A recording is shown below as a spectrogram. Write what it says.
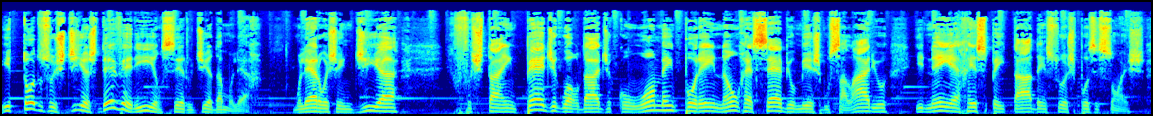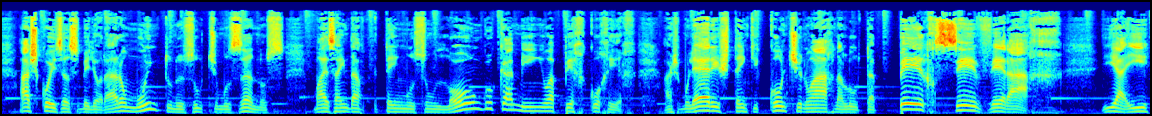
E todos os dias deveriam ser o Dia da Mulher. Mulher hoje em dia está em pé de igualdade com o homem, porém não recebe o mesmo salário e nem é respeitada em suas posições. As coisas melhoraram muito nos últimos anos, mas ainda temos um longo caminho a percorrer. As mulheres têm que continuar na luta, perseverar. E aí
